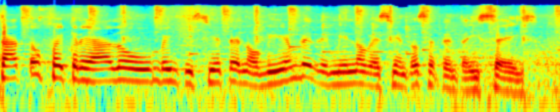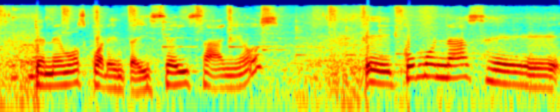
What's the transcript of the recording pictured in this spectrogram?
Tato fue creado un 27 de noviembre de 1976. Tenemos 46 años. Eh, ¿Cómo nace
